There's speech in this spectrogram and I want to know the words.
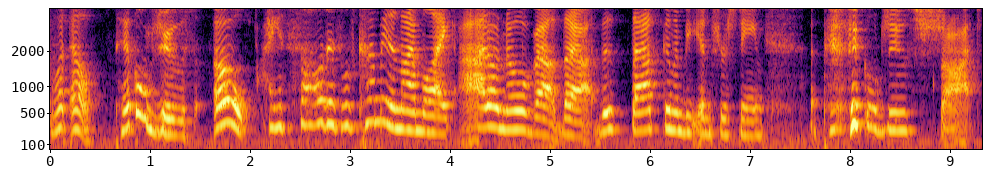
what else? Pickle juice. Oh, I saw this was coming and I'm like, I don't know about that. This That's going to be interesting. A pickle juice shot.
